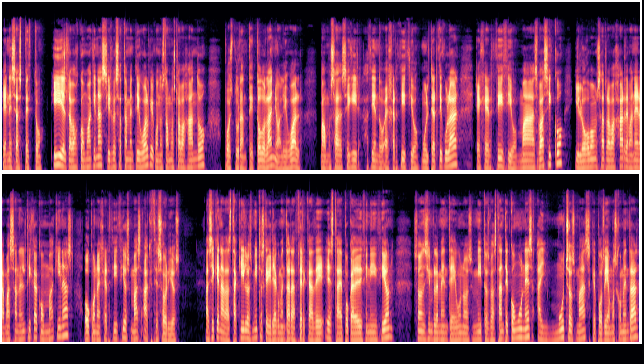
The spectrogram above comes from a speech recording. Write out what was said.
en ese aspecto. Y el trabajo con máquinas sirve exactamente igual que cuando estamos trabajando pues durante todo el año, al igual. Vamos a seguir haciendo ejercicio multiarticular, ejercicio más básico y luego vamos a trabajar de manera más analítica con máquinas o con ejercicios más accesorios. Así que nada, hasta aquí los mitos que quería comentar acerca de esta época de definición. Son simplemente unos mitos bastante comunes, hay muchos más que podríamos comentar.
